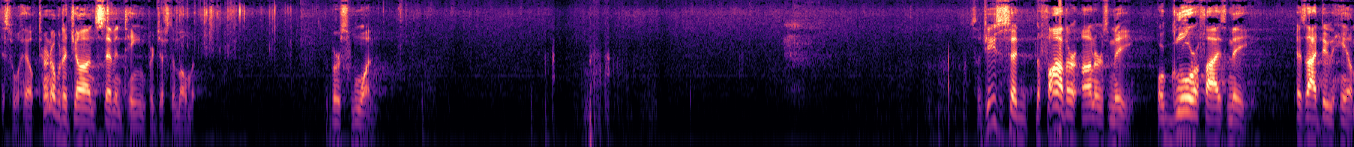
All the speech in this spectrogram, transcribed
this will help. Turn over to John 17 for just a moment. Verse 1. So Jesus said, The Father honors me or glorifies me as I do him.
